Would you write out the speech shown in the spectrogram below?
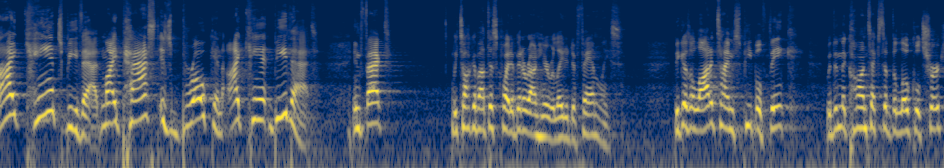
I can't be that. My past is broken. I can't be that. In fact, we talk about this quite a bit around here related to families. Because a lot of times people think within the context of the local church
